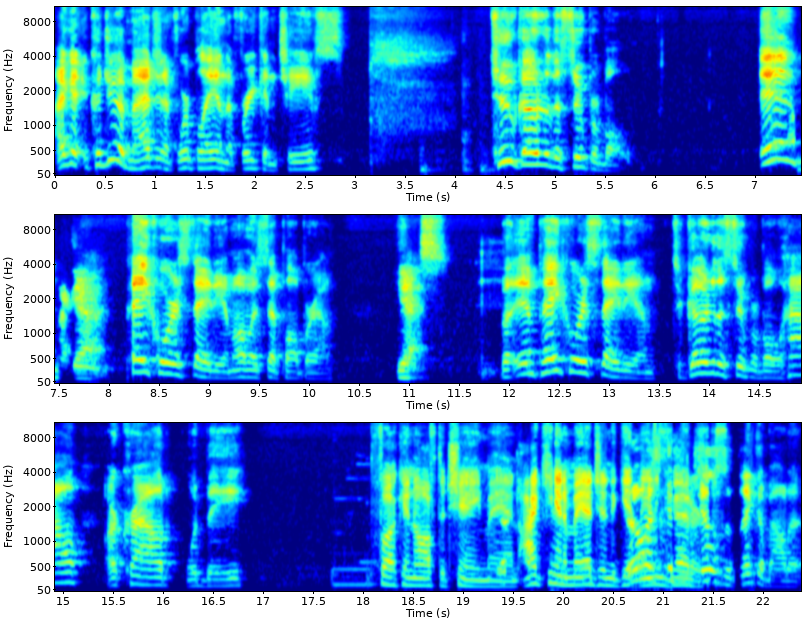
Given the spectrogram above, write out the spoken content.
I get. Could you imagine if we're playing the freaking Chiefs to go to the Super Bowl in oh. Paycor Stadium? Almost said Paul Brown, Yes. but in Paycor Stadium to go to the Super Bowl, how our crowd would be. Fucking off the chain, man. I can't imagine to It get almost any better. chills to think about it.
